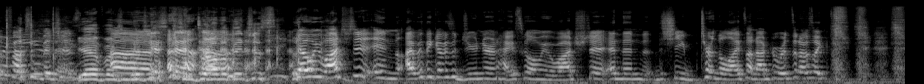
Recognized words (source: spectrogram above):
Fuck some bitches. Yeah, bunch Uh, of bitches. Some drama bitches. No, we watched it in. I would think I was a junior in high school, and we watched it. And then she turned the lights on afterwards, and I was like,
